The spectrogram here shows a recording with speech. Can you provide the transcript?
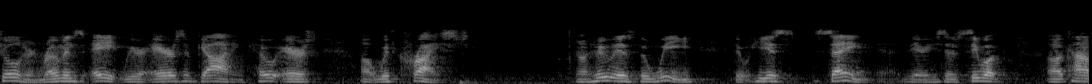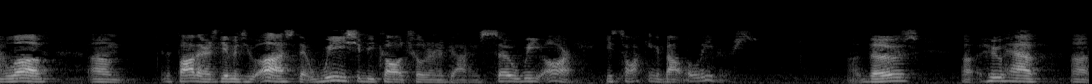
children. Romans 8, we are heirs of God and co heirs uh, with Christ. Now, who is the we that He is saying there? He says, see what uh, kind of love um, the Father has given to us that we should be called children of God, and so we are. He's talking about believers. Uh, those uh, who have uh,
